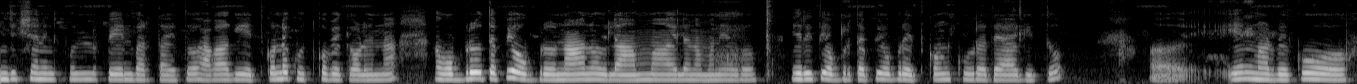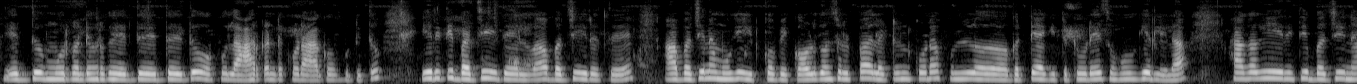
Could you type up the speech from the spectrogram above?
ಇಂಜೆಕ್ಷನಿಂದ ಫುಲ್ ಪೇನ್ ಬರ್ತಾಯಿತ್ತು ಹಾಗಾಗಿ ಎತ್ಕೊಂಡೇ ಕೂತ್ಕೋಬೇಕು ಅವಳನ್ನು. ಒಬ್ಬರು ತಪ್ಪಿ ಒಬ್ಬರು ನಾನು ಇಲ್ಲ, ಅಮ್ಮ ಇಲ್ಲ ನಮ್ಮ ಮನೆಯವರು ಈ ರೀತಿ ಒಬ್ಬರು ತಪ್ಪಿ ಒಬ್ಬರು ಎತ್ಕೊಂಡು ಕೂರೋದೇ ಆಗಿತ್ತು. ಏನು ಮಾಡಬೇಕು? ಎದ್ದು ಮೂರು ಗಂಟೆವರೆಗೂ ಎದ್ದು ಎದ್ದು ಎದ್ದು ಫುಲ್ ಆರು ಗಂಟೆ ಕೂಡ ಆಗೋಗ್ಬಿಟ್ಟಿತ್ತು. ಈ ರೀತಿ ಬಜ್ಜಿ ಇದೆ ಅಲ್ವಾ? ಬಜ್ಜಿ ಇರುತ್ತೆ. ಆ ಬಜ್ಜಿನ ಮೂಗಿ ಇಟ್ಕೋಬೇಕು. ಅವಳಿಗೆ ಒಂದು ಸ್ವಲ್ಪ ಲೆಟ್ರಿನ್ ಕೂಡ ಫುಲ್ ಗಟ್ಟಿಯಾಗಿತ್ತು. ಟೂ ಡೇಸ್ ಹೋಗಿರಲಿಲ್ಲ. ಹಾಗಾಗಿ ಈ ರೀತಿ ಬಜ್ಜಿನ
